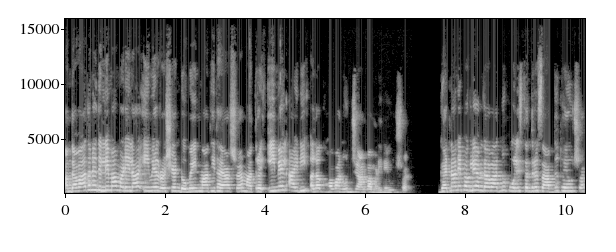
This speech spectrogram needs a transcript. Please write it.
અમદાવાદ અને દિલ્હીમાં મળેલા ઈમેલ રશિયન ડોમેઇનમાંથી થયા છે. માત્ર ઈમેલ આઈડી અલગ હોવાનું જાણવા મળી રહ્યું છે. ઘટનાને પગલે અમદાવાદનું પોલીસ તંત્ર સાબદ થયું છે.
